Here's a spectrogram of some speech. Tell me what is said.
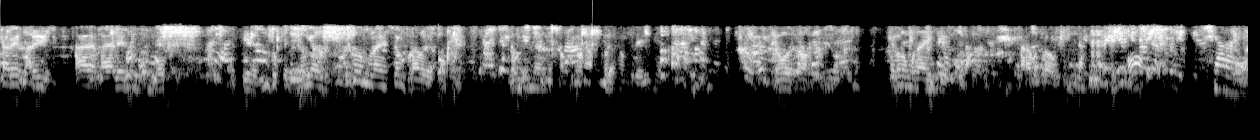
달에 가를, 가, 가야 되는데, 이렇게 운동회 영양, 일본 문화의 시험 보라고 해서, 영계년 정부나 그런 형들의 힘이 배워서, 문화에 있겠습니다. 잘하고 돌아오고 있습니다. 어? 시아라요.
